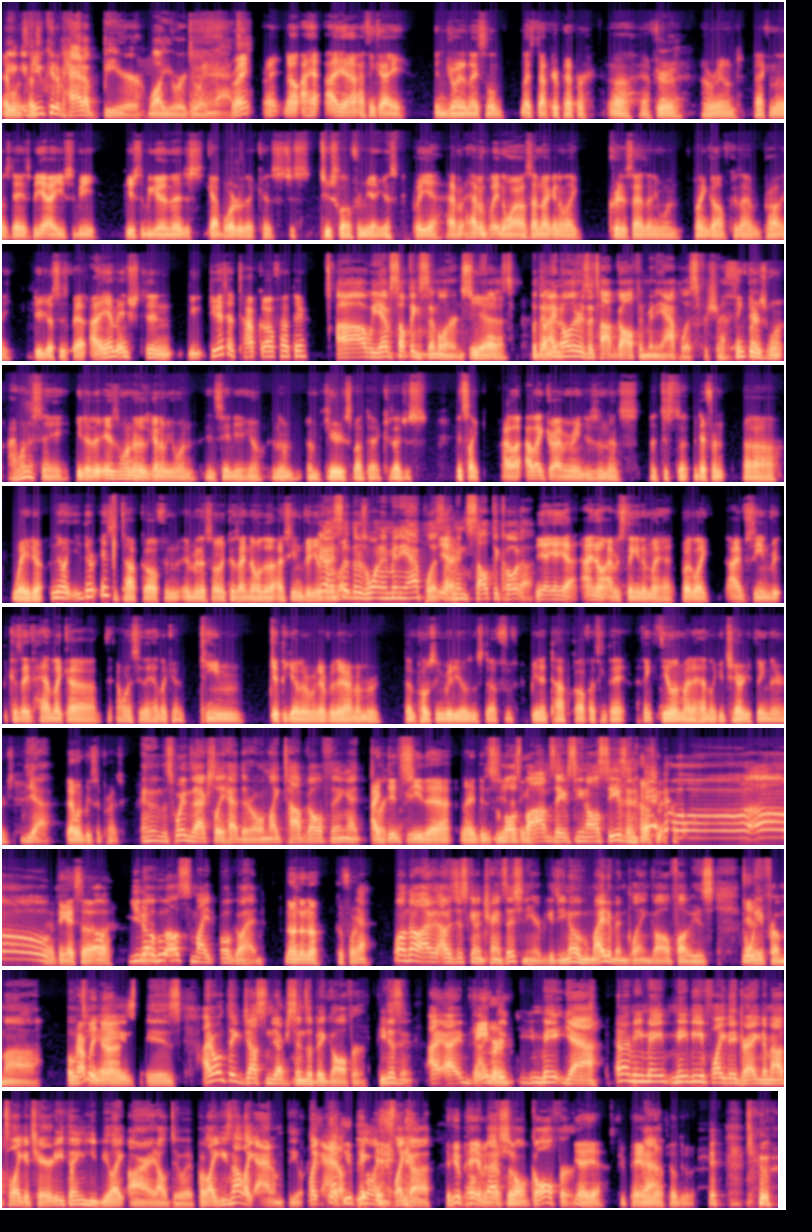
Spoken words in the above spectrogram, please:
if says, you could have had a beer while you were doing that. Right, right. No, I, I, uh, I think I enjoyed a nice little, nice Dr. Pepper uh, after a round back in those days. But yeah, I used to be used to be good and I just got bored with it because it's just too slow for me, I guess. But yeah, haven't haven't played in a while, so I'm not gonna like criticize anyone playing golf because I would probably do just as bad. I am interested in. You, do you guys have Top Golf out there? Uh we have something similar in Sioux yeah. Falls. But then I know there's a Top Golf in Minneapolis for sure. I think there's one. I want to say either there is one or there's gonna be one in San Diego, and I'm I'm curious about that because I just it's like I like I like driving ranges, and that's, that's just a, different uh way to. No, there is a Top Golf in, in Minnesota because I know the I've seen videos. Yeah, I said there's one in Minneapolis. Yeah. I'm in South Dakota. Yeah, yeah, yeah. I know. I was thinking in my head, but like I've seen because they've had like a. I want to say they had like a team get together or whatever. There, I remember them posting videos and stuff of being at Top Golf. I think they. I think Thielen might have had like a charity thing there. Yeah. That wouldn't be surprising. And then the Twins actually had their own like Top Golf thing at I did see that, I did This is see the most bombs they've seen all season. Oh, no. oh, I think I saw. know- you know yeah. who else might? Oh, go ahead. no, no, no. Go for it. Yeah. Well, no, I, I was just going to transition here because you know who might have been playing golf while he was Yeah. away from uh, OTAs Probably not. Is I don't think Justin Jefferson's a big golfer. He doesn't. I, I, Gamer. I think he may. Yeah. And I mean, may, maybe if like they dragged him out to like a charity thing, he'd be like, "All right, I'll do it." But like, he's not like Adam Thielen. Like Yeah, if Adam you pay- Thielen's like a If you pay him enough, professional he'll- golfer. yeah, yeah. If you pay him Yeah. enough, he'll do it.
